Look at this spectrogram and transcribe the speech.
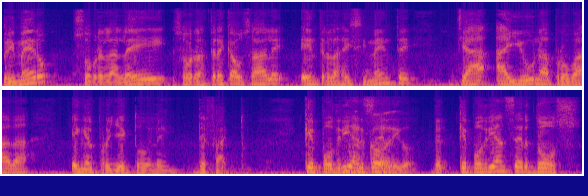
Primero, sobre la ley, sobre las tres causales, entre las y ya hay una aprobada en el proyecto de ley, de facto. Que podrían, ser, código? que podrían ser dos.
